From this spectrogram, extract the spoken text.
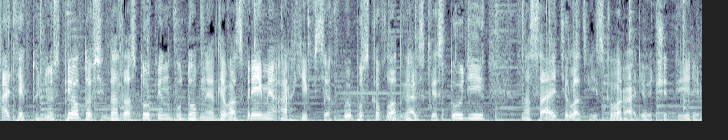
А те, кто не успел, то всегда доступен в удобное для вас время архив всех выпусков Латгальской студии на сайте Латвийского радио 4.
